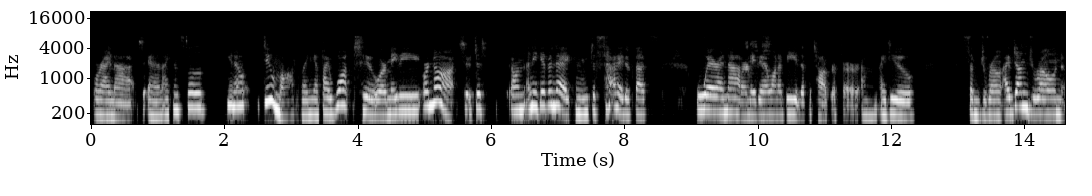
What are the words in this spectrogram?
where I'm at and I can still you know, do modeling if I want to, or maybe, or not. Just on any given day can decide if that's where I'm at, or maybe I want to be the photographer. Um, I do some drone, I've done drone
